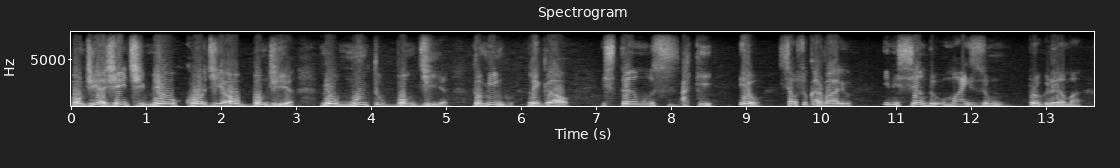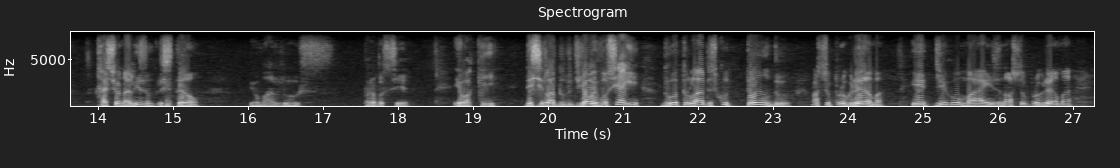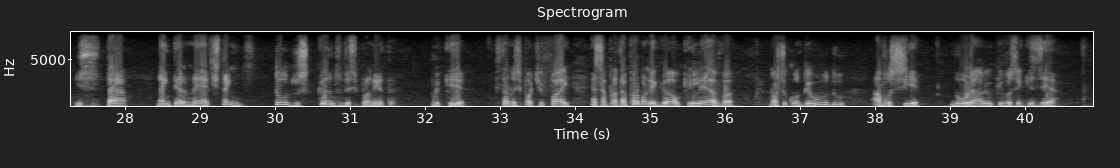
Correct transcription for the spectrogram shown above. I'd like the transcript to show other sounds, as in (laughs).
Bom dia, gente. Meu cordial bom dia. Meu muito bom dia. Domingo, legal. Estamos aqui, eu, Celso Carvalho, iniciando mais um programa Racionalismo Cristão e uma luz para você. Eu aqui, desse lado do dial, e você aí, do outro lado, escutando nosso programa. E digo mais: nosso programa está na internet, está em todos os cantos desse planeta, porque está no Spotify, essa plataforma legal que leva nosso conteúdo a você no horário que você quiser,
